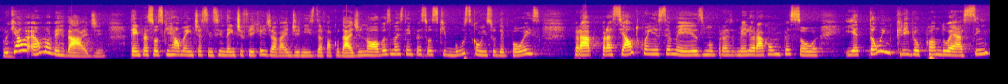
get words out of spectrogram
Porque é é uma verdade. Tem pessoas que realmente assim se identificam e já vai de início da faculdade novas, mas tem pessoas que buscam isso depois para se autoconhecer mesmo, para melhorar como pessoa. E é tão incrível quando é assim,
